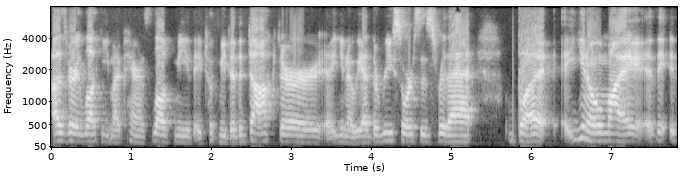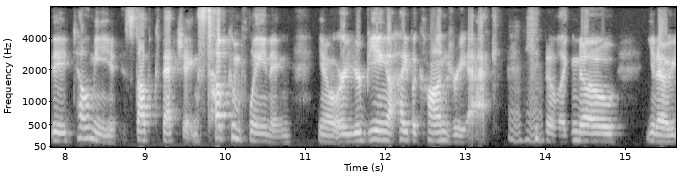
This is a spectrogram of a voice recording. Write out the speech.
I was very lucky. My parents loved me. They took me to the doctor. You know, we had the resources for that. But you know, my they they tell me stop kvetching, stop complaining. You know, or you're being a hypochondriac. Mm-hmm. Know, like no, you know,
